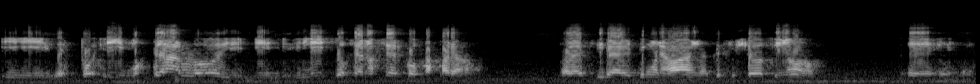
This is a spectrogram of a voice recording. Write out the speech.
y después y mostrarlo y, y, listo, o sea, no hacer cosas para, para decir, tengo una banda, qué sé yo, sino eh,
